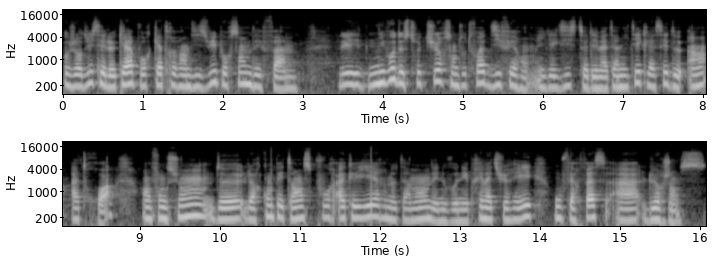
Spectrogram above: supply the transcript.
Aujourd'hui, c'est le cas pour 98% des femmes. Les niveaux de structure sont toutefois différents. Il existe des maternités classées de 1 à 3 en fonction de leurs compétences pour accueillir notamment des nouveau-nés prématurés ou faire face à l'urgence.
